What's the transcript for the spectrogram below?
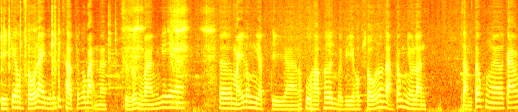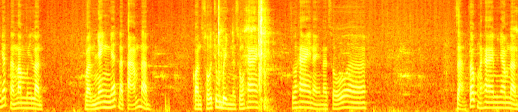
Thì cái hộp số này thì nó thích hợp cho các bạn là sử dụng vào những cái uh, máy nông nghiệp thì uh, nó phù hợp hơn bởi vì hộp số nó giảm tốc nhiều lần. Giảm tốc uh, cao nhất là 50 lần và nhanh nhất là 8 lần. Còn số trung bình là số 2 số 2 này là số uh, giảm tốc là 25 lần.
